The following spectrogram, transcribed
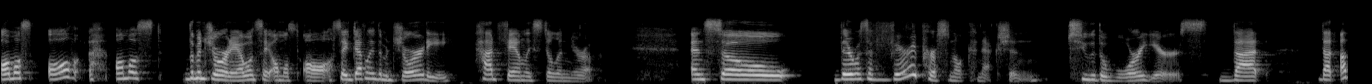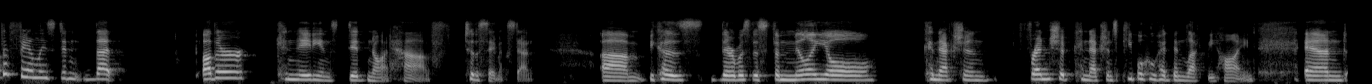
almost all, almost the majority, I won't say almost all, I'll say definitely the majority had family still in Europe. And so there was a very personal connection to the war years that that other families didn't that other Canadians did not have to the same extent. Um, because there was this familial connection friendship connections, people who had been left behind. And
